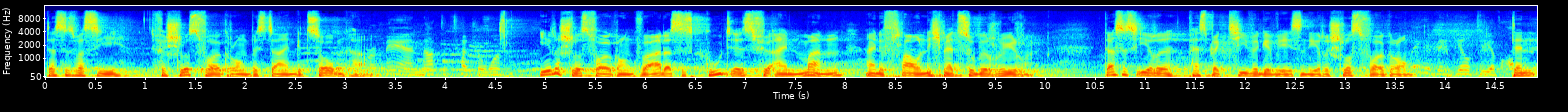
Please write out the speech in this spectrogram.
Das ist, was sie für Schlussfolgerungen bis dahin gezogen haben. Ihre Schlussfolgerung war, dass es gut ist für einen Mann, eine Frau nicht mehr zu berühren. Das ist ihre Perspektive gewesen, ihre Schlussfolgerung. Denn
